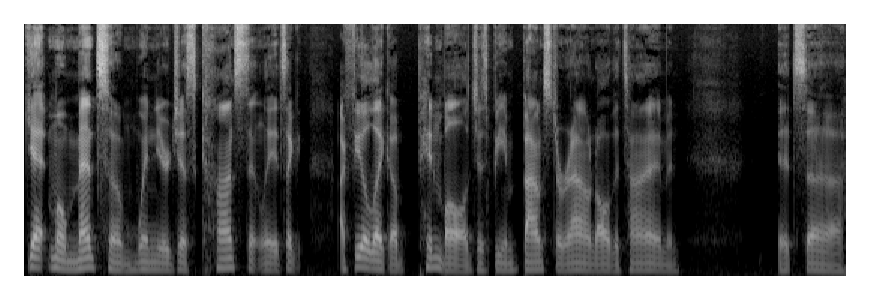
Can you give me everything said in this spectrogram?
get momentum when you're just constantly. It's like I feel like a pinball just being bounced around all the time and it's uh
